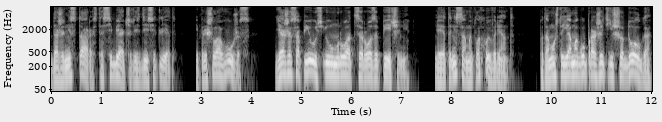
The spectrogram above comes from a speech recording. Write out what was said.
Даже не старость, а себя через десять лет. И пришла в ужас. Я же сопьюсь и умру от цирроза печени. И это не самый плохой вариант. Потому что я могу прожить еще долго,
